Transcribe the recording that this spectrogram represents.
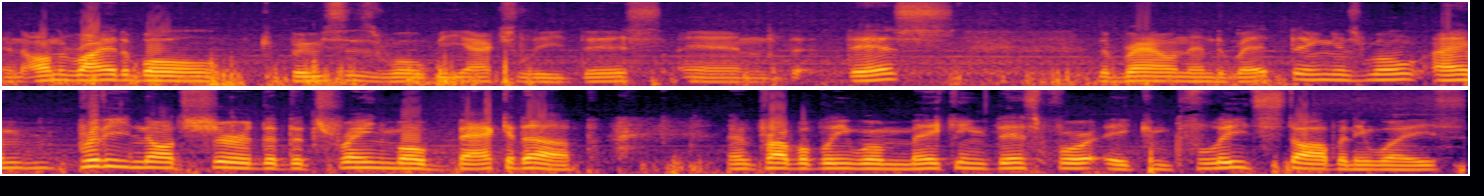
And unrideable cabooses will be actually this and this, the brown and the red thing as well. I'm pretty not sure that the train will back it up, and probably we're making this for a complete stop anyways.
